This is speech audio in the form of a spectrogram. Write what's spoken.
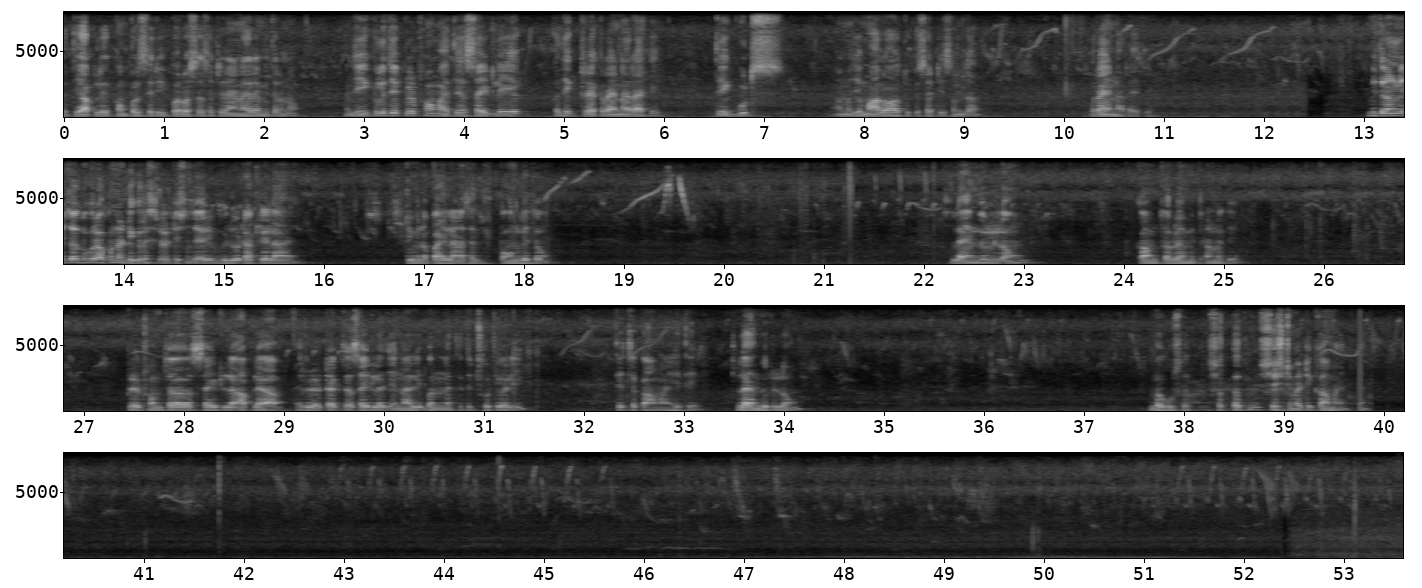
तर ते आपले कंपल्सरी प्रवासासाठी राहणार आहे मित्रांनो. म्हणजे इकडे जे प्लॅटफॉर्म आहे त्या साईडला एक अधिक ट्रॅक राहणार आहे. ते गुड्स म्हणजे माल वाहतुकीसाठी समजा राहणार आहे ते. मित्रांनो याच्या अगोदर आपण डिग्रेस रेल्वे स्टेशनचा व्हिडिओ टाकलेला आहे. तुम्ही ना पाहिला नसेल तर पाहून घे जाऊ लाईन दुरी लावून काम चालू आहे मित्रांनो ते. प्लॅटफॉर्मच्या साईडला आपल्या रेल्वे ट्रॅकच्या साईडला जे नाली बनण्यात येते छोटीवाली त्याचं काम आहे ते. लाईन दुरी लावून. बघू शक शकता तुम्ही सिस्टमॅटिक काम आहे.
